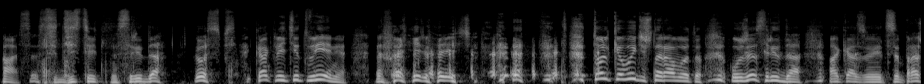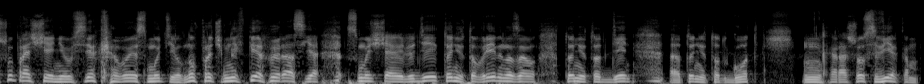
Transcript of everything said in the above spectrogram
А, действительно, среда. Господи, как летит время, Валерий Валерьевич. Только выйдешь на работу, уже среда, оказывается. Прошу прощения у всех, кого я смутил. Ну, впрочем, не в первый раз я смущаю людей. То не то время назову, то не тот день, а то не тот год. Хорошо, с веком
